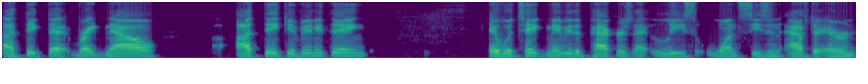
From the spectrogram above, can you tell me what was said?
I think that right now, I think if anything, it would take maybe the Packers at least one season after Aaron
